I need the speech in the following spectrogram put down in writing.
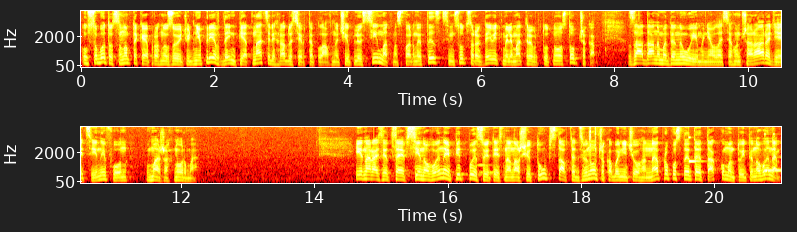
У суботу синоптики прогнозують у Дніпрі в день 15 градусів тепла, вночі плюс 7, атмосферний тиск 749 міліметрів ртутного стопчика. За даними ДНУ імені Олеся Гончара, радіаційний фон в межах норми. І наразі це всі новини. Підписуйтесь на наш Ютуб, ставте дзвіночок, аби нічого не пропустити, та коментуйте новини.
